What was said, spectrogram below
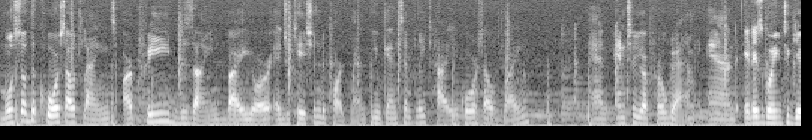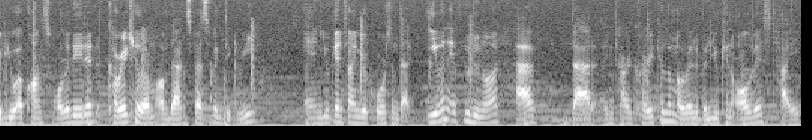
most of the course outlines are pre-designed by your education department. You can simply type course outline and enter your program and it is going to give you a consolidated curriculum of that specific degree and you can find your course in that. Even if you do not have that entire curriculum available you can always type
